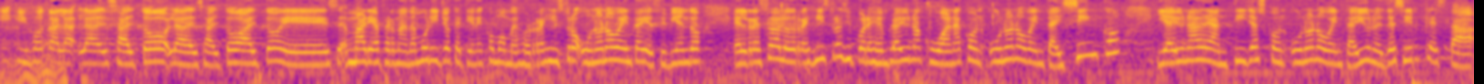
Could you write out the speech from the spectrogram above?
Y, y Jota, la, la del salto, la del salto alto es María Fernanda Murillo que tiene como mejor registro 1.90 y estoy viendo el resto de los registros y por ejemplo hay una cubana con 1.95 y hay una de Antillas con 1.91, es decir que está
